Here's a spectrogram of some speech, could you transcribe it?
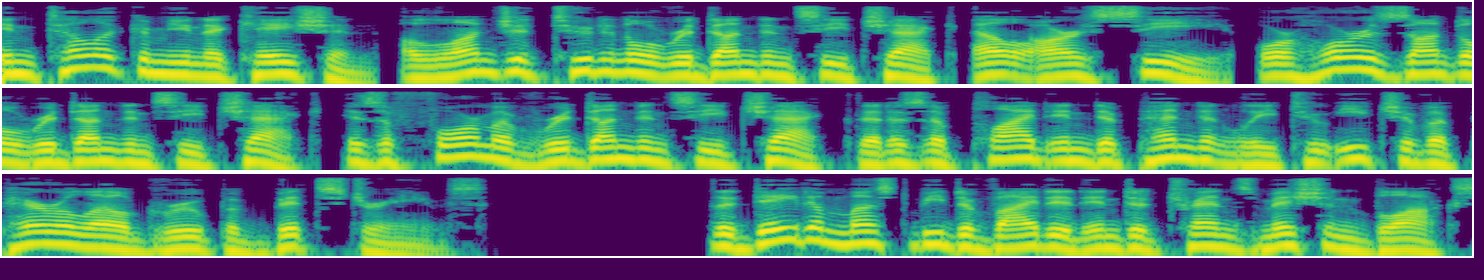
In telecommunication, a longitudinal redundancy check (LRC) or horizontal redundancy check is a form of redundancy check that is applied independently to each of a parallel group of bit streams. The data must be divided into transmission blocks,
